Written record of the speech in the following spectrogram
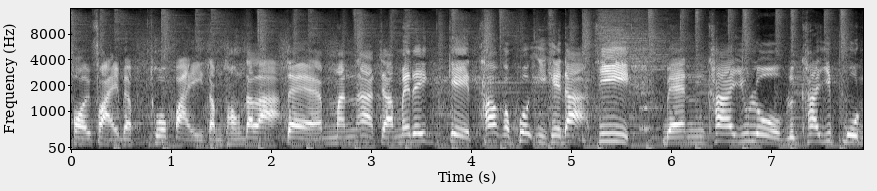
คอยไฟแบบทั่วไปตามท้องตลาด แต่มันอาจจะไม่ได้เกรดเท่ากับพวกอีเคดะที่แบรนด์ค่ายยุโรปหรือค่ายญี่ปุ่น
